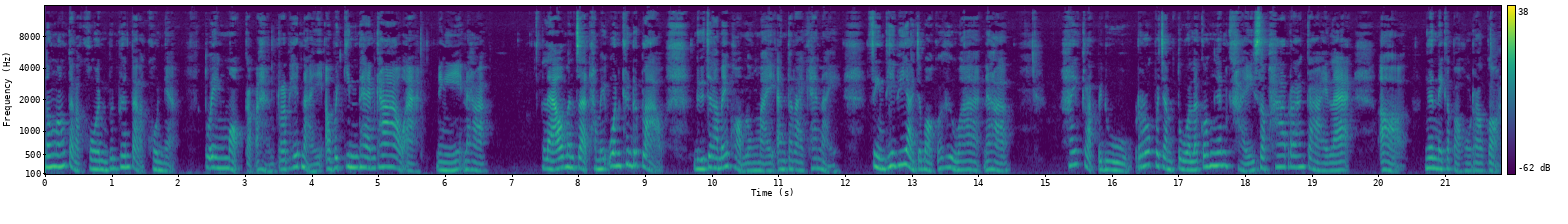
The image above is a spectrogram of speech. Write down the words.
น้องๆแต่ละคนเพื่อนๆแต่ละคนเนี่ยตัวเองเหมาะกับอาหารประเภทไหน เอาไปกินแทนข้าวอะอย่างนี้นะคะ แล้วมันจะทำให้อ้วนขึ้นหรือเปล่า หรือจะทำให้ผอมลงไหมอันตรายแค่ไหน สิ่งที่พี่อยากจะบอกก็คือว่านะคะ ให้กลับไปดูโรคประจำตัว แล้วก็เงื่อนไขสภาพร่างกายและเเงินในกระเป๋าของเราก่อน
